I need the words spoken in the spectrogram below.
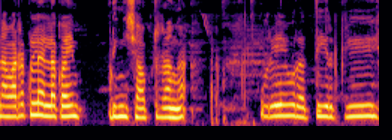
நான் வரக்குள்ளே எல்லா காயும் பிடுங்கி சாப்பிட்றாங்க ஒரே ஒரு அத்தி இருக்குது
